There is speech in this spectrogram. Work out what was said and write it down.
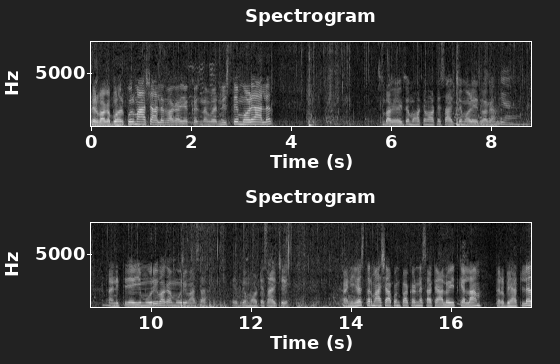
तर बघा भरपूर मासे आल्यात बघा. एकच नंबर. नुसते मळे आल्यात बघा एकदम मोठ्या मोठ्या साईजचे मळे आहेत बघा. आणि ते मोरी बघा मोरी मासा. एकदम मोठ्या साईजचे आणि हेच तर मासे आपण पकडण्यासाठी आलो इतक्या लांब. तर भेटल्यात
